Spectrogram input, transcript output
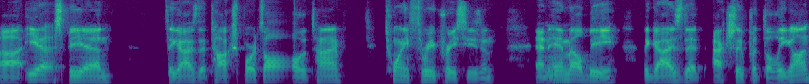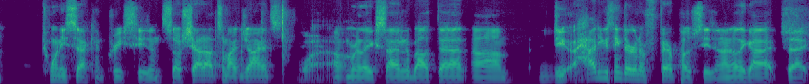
Uh, ESPN, the guys that talk sports all the time, 23 preseason. And Ooh. MLB, the guys that actually put the league on, 22nd preseason. So shout out to my Giants. Wow. I'm really excited about that. Um, do you, how do you think they're going to fare postseason? I know they got that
